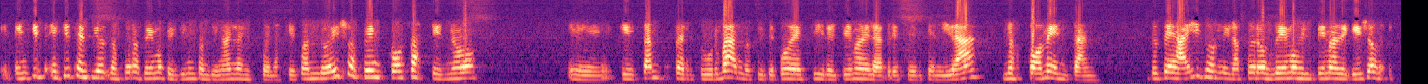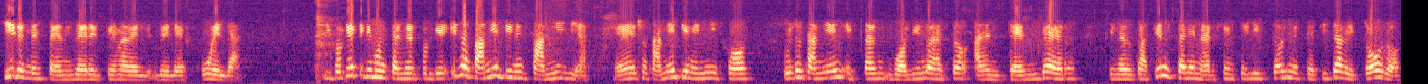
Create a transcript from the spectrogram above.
¿en qué, ¿en qué sentido nosotros vemos que quieren continuar en las escuelas? Que cuando ellos ven cosas que no eh, que están perturbando, si te puedo decir, el tema de la presencialidad, nos comentan. Entonces ahí es donde nosotros vemos el tema de que ellos quieren defender el tema de, la escuela. ¿Y por qué queremos defender? Porque ellos también tienen familias, ¿eh? ellos también tienen hijos, ellos también están volviendo a esto a entender que la educación está en emergencia y esto necesita de todos.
